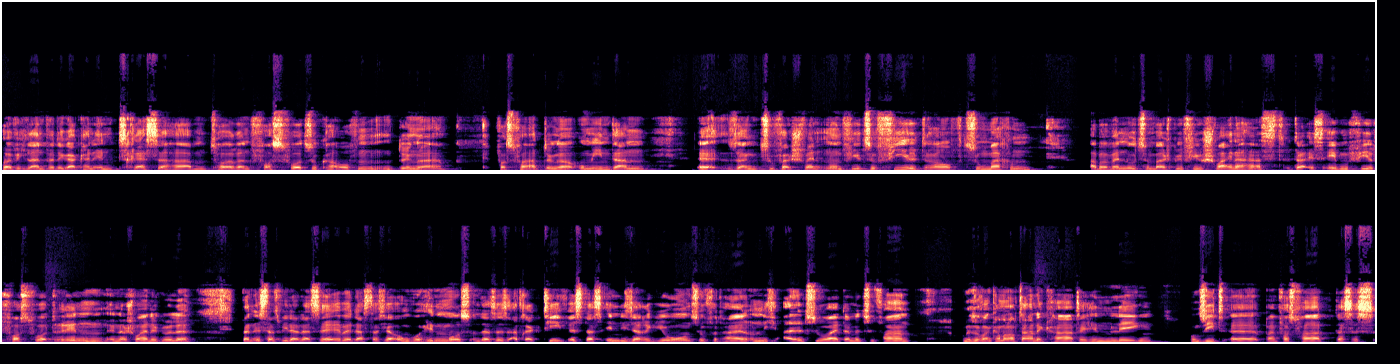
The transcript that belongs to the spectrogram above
häufig Landwirte gar kein Interesse haben, teuren Phosphor zu kaufen, Dünger, Phosphatdünger, um ihn dann äh, sagen, zu verschwenden und viel zu viel drauf zu machen. Aber wenn du zum Beispiel viel Schweine hast, da ist eben viel Phosphor drin in der Schweinegülle, dann ist das wieder dasselbe, dass das ja irgendwo hin muss und dass es attraktiv ist, das in dieser Region zu verteilen und nicht allzu weit damit zu fahren. Und insofern kann man auch da eine Karte hinlegen und sieht äh, beim Phosphat, dass es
